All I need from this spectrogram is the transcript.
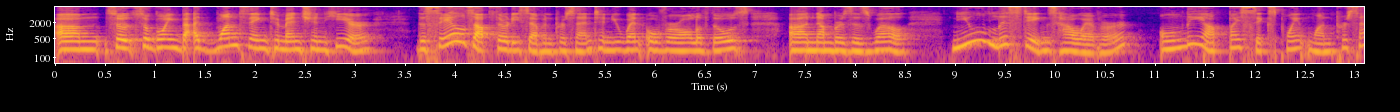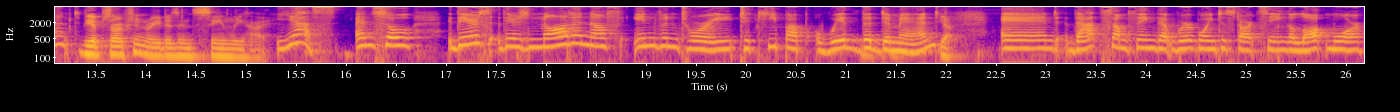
um, so, so going back, one thing to mention here, the sales up 37%, and you went over all of those uh, numbers as well. New listings, however, only up by 6.1%. the absorption rate is insanely high. Yes. And so there's there's not enough inventory to keep up with the demand. Yeah. And that's something that we're going to start seeing a lot more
